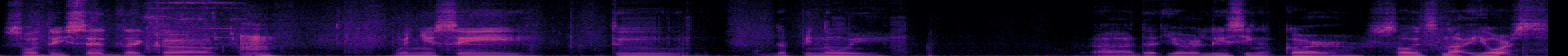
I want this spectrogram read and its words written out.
So they said like uh, when you say to the Pinoy uh, that you're leasing a car, so it's not yours.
